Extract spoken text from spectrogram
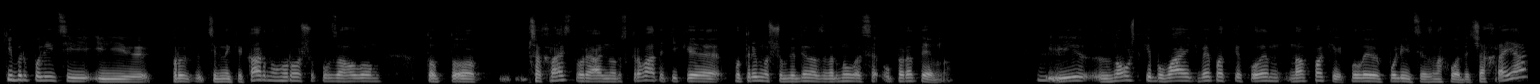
кіберполіції, і працівники карного розшуку взагалом. Тобто шахрайство реально розкривати, тільки потрібно, щоб людина звернулася оперативно. І знову ж таки бувають випадки, коли навпаки, коли поліція знаходить шахрая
